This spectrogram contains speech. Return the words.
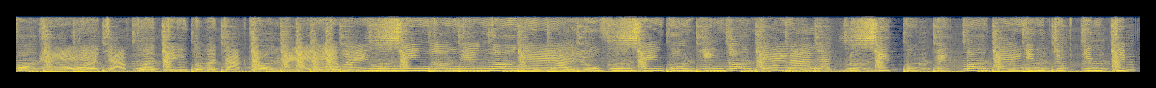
ของแท้จ้าตัวจริงตัวมาจากของแม่จะไม่งุ้งงิงงองเงงงองแงถ่ายรูปฟุ้งฟิ้งปุ้งกิ้งกองแกงน่ารักดุกดิกปุ๊กปิ๊กป้องแปงกินจุ๊บกินจิ๊บ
